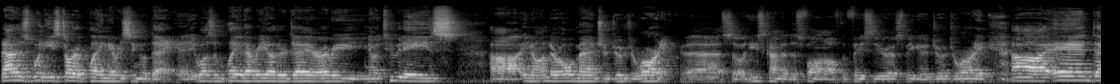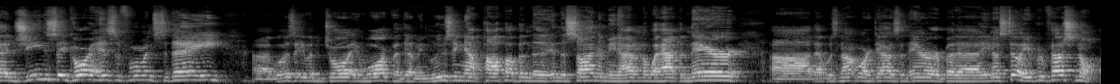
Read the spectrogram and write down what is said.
that is when he started playing every single day. And he wasn't played every other day or every, you know, two days. Uh, you know, under old manager Joe Girardi. Uh, so he's kind of just fallen off the face of the earth, speaking of Joe Girardi. Uh, and uh, Jean Segura, his performance today, uh, was able to draw a walk, but I mean, losing that pop up in the in the sun. I mean, I don't know what happened there. Uh, that was not marked down as an error, but you know, still, you're professional.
